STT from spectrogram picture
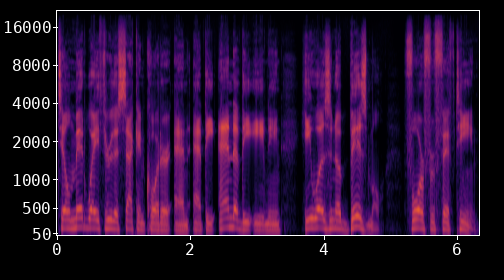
till midway through the second quarter and at the end of the evening he was an abysmal 4 for 15.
